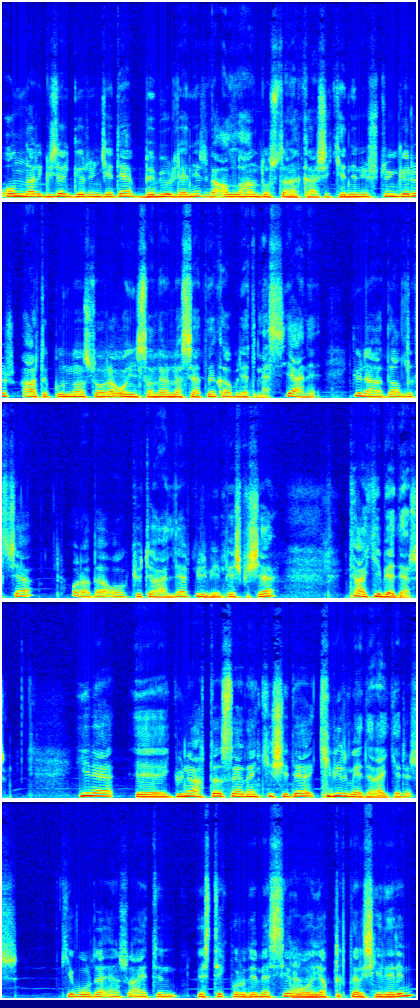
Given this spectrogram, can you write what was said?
Onları güzel görünce de böbürlenir ve Allah'ın dostlarına karşı kendini üstün görür. Artık bundan sonra o insanların nasihatini kabul etmez. Yani günaha daldıkça orada o kötü haller birbirini peş peşe takip eder. Yine e, günahta ısrar eden kişi de kibir meydana gelir. Ki burada en son ayetin vestekboru demesi evet. o yaptıkları şeylerin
